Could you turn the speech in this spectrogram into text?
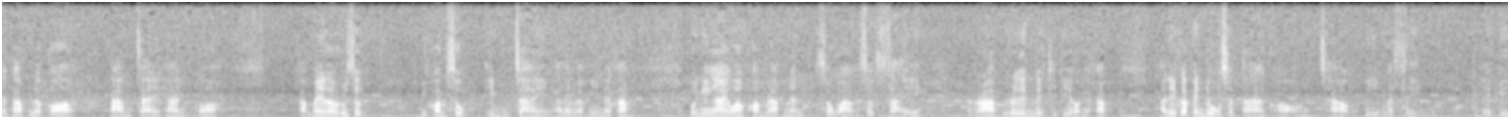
นะครับ แล้วก็ตามใจท่านก็ทำให้เรารู้สึกมีความสุขอิ่มใจอะไรแบบนี้นะครับพูดง่าย ๆ ว่าความรักนั้นสว่างสดใสราบรื่นเลยทีเดียวนะครับ อันนี้ก็เป็นดวงชะตาของชาวปีมะเสงในปี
